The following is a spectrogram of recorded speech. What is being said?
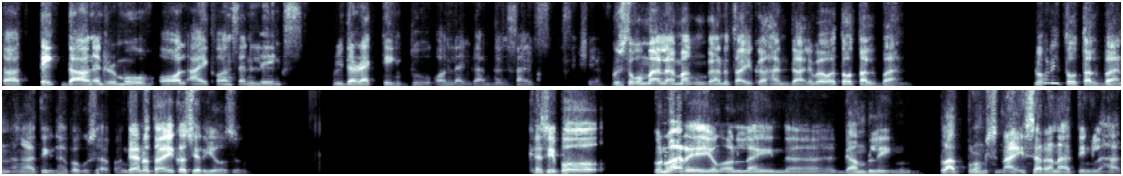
uh, take down and remove all icons and links redirecting to online gambling sites. Chair. Gusto ko malaman kung gaano tayo kahanda. Halimbawa, total ban. No, ni total ban ang ating napag-usapan. Gaano tayo kaseryoso? Kasi po, kunwari, yung online uh, gambling platforms na isara nating lahat.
